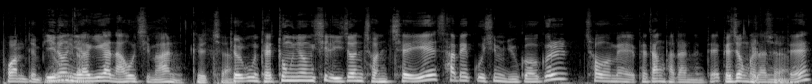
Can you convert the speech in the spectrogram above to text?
포함된 비용 이런 이야기가 나오지만 그렇죠. 결국은 대통령실 이전 전체에 496억을 처음에 배당 받았는데 배정 받았는데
